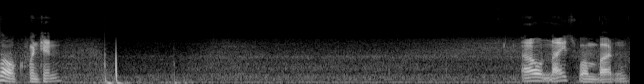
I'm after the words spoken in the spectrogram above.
Hello, Quentin. Oh, nice one button.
